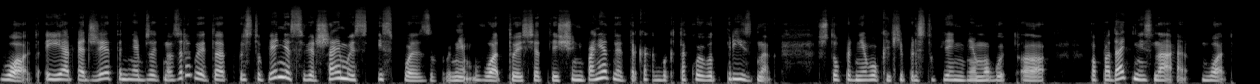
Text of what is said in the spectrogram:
Вот. И опять же, это не обязательно взрывы, это преступления, совершаемые с использованием. Вот. То есть это еще непонятно, это как бы такой вот признак, что под него какие преступления могут а, попадать, не знаю. Вот.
